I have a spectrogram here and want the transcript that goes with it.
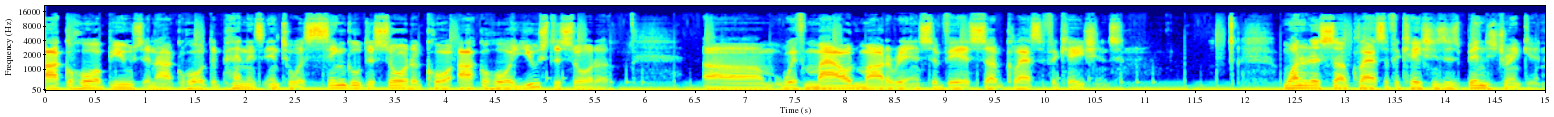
alcohol abuse and alcohol dependence into a single disorder called alcohol use disorder um, with mild, moderate, and severe subclassifications. One of the subclassifications is binge drinking.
